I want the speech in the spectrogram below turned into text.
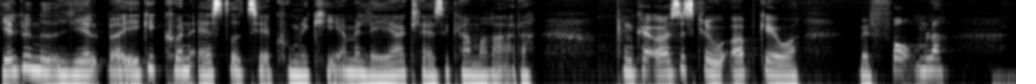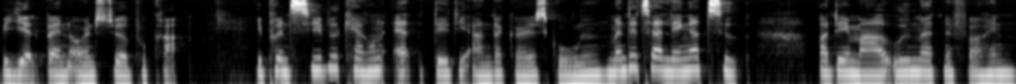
Hjælpemiddel hjælper ikke kun Astrid til at kommunikere med lærere og klassekammerater. Hun kan også skrive opgaver med formler ved hjælp af en øjenstyret program. I princippet kan hun alt det, de andre gør i skolen, men det tager længere tid, og det er meget udmattende for hende.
